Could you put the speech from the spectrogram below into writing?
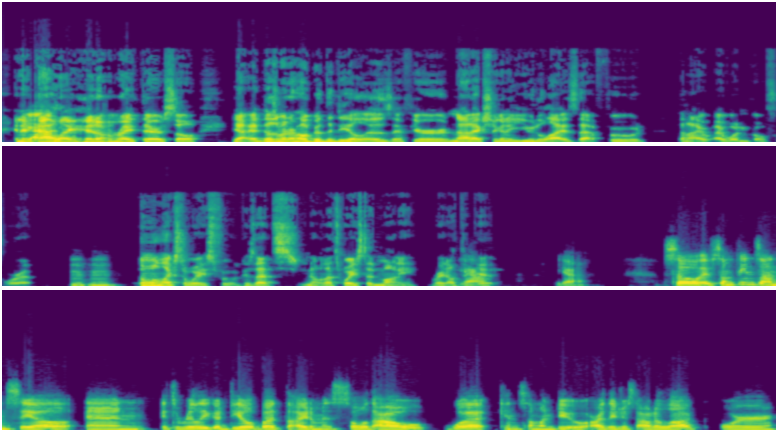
and it yeah. kind of like hit him right there. So, yeah, it doesn't matter how good the deal is. If you're not actually going to utilize that food, then I, I wouldn't go for it. Mm-hmm no one likes to waste food because that's you know that's wasted money right out the yeah. gate. Yeah. So if something's on sale and it's a really good deal, but the item is sold out, what can someone do? Are they just out of luck or?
